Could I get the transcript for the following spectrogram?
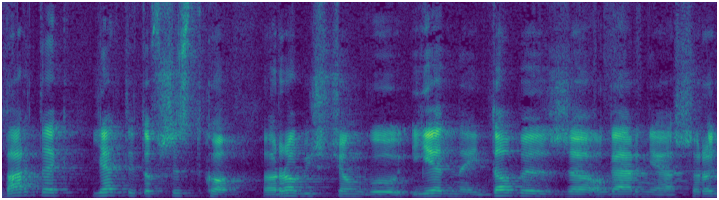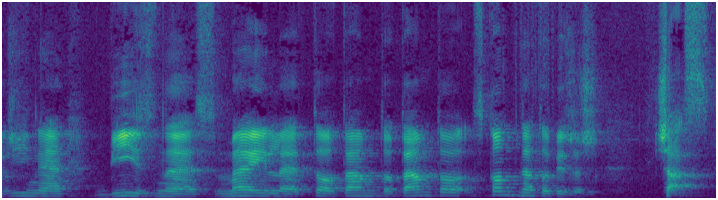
Bartek, jak ty to wszystko robisz w ciągu jednej doby, że ogarniasz rodzinę, biznes, maile, to, tamto, tamto, skąd na to bierzesz czas?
